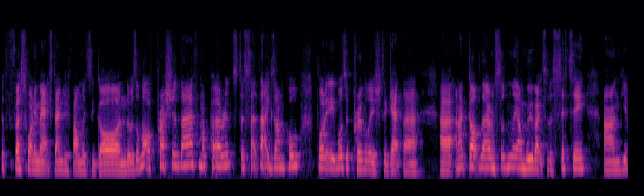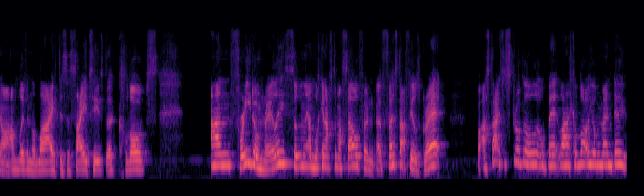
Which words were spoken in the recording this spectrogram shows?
The first one in my extended family to go, and there was a lot of pressure there from my parents to set that example, but it was a privilege to get there. Uh, and I got there, and suddenly I move out to the city, and you know, I'm living the life, the societies, the clubs, and freedom really. Suddenly i'm looking after myself and at first that feels great but i started to struggle a little bit like a lot of young men do.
